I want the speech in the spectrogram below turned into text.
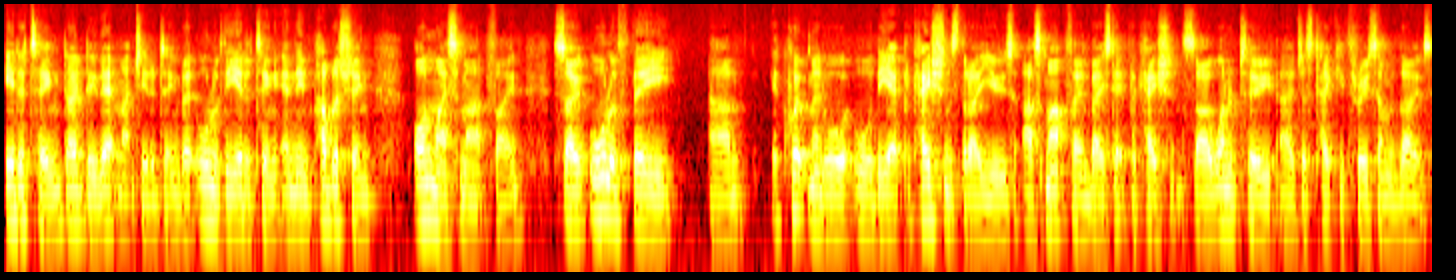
editing, don't do that much editing, but all of the editing and then publishing on my smartphone. So, all of the um, equipment or, or the applications that I use are smartphone based applications. So I wanted to uh, just take you through some of those.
